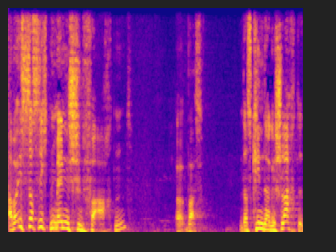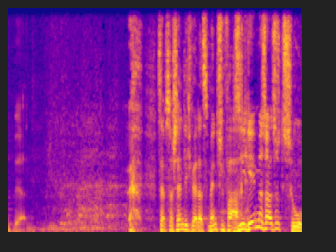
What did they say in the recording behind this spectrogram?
Aber ist das nicht menschenverachtend? Äh, was? Dass Kinder geschlachtet werden. Selbstverständlich wäre das menschenverachtend. Sie geben es also zu.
